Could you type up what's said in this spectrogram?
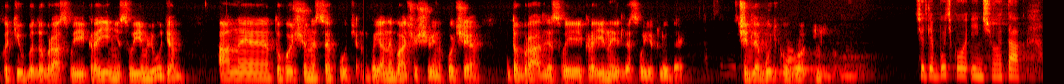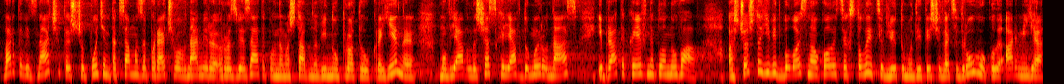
хотів би добра своїй країні, своїм людям, а не того, що несе Путін. Бо я не бачу, що він хоче добра для своєї країни і для своїх людей, чи для будь-кого іншого. Чи для будь-кого іншого так варто відзначити, що Путін так само заперечував наміри розв'язати повномасштабну війну проти України. Мовляв, лише схиляв до миру нас і брати Київ не планував. А що ж тоді відбулось на околицях столиці в лютому 2022-го, коли армія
